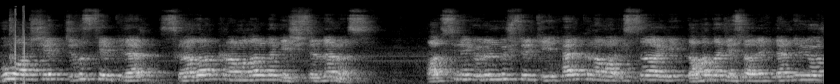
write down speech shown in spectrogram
Bu vahşet cılız tepkiler sıradan kınamalarla geçiştirilemez. Aksine görülmüştür ki her kınama İsrail'i daha da cesaretlendiriyor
